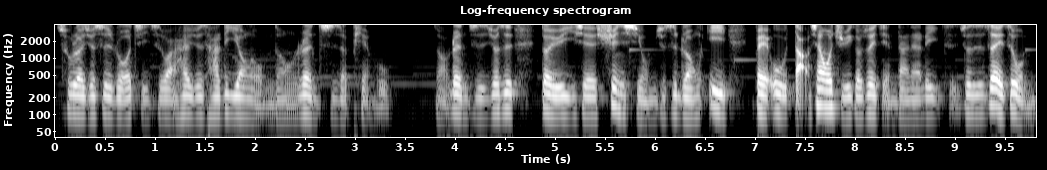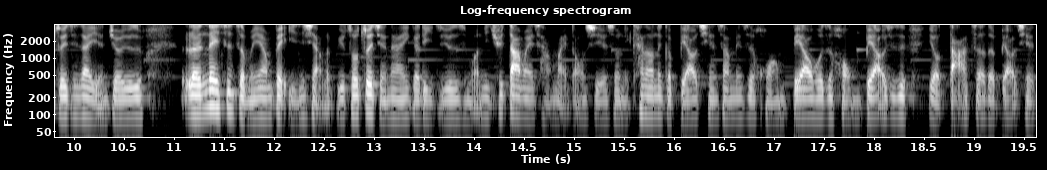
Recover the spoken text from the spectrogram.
除了就是逻辑之外，还有就是他利用了我们这种认知的偏误。然后认知就是对于一些讯息，我们就是容易被误导。像我举一个最简单的例子，就是这也是我们最近在研究，就是人类是怎么样被影响的。比如说最简单一个例子就是什么，你去大卖场买东西的时候，你看到那个标签上面是黄标或者红标，就是有打折的标签，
